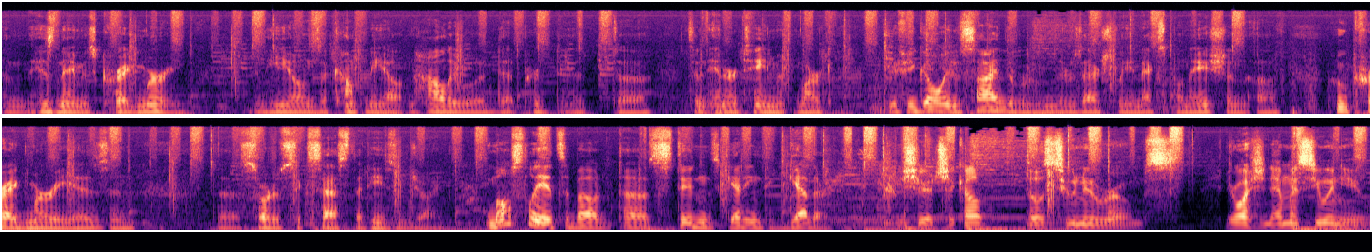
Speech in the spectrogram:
and his name is Craig Murray, and he owns a company out in Hollywood that, that uh, it's an entertainment market. If you go inside the room, there's actually an explanation of who Craig Murray is and the sort of success that he's enjoyed. Mostly it's about uh, students getting together. Be sure to check out those two new rooms. You're watching MSU and U.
